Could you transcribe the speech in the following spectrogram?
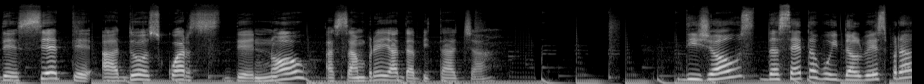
de 7 a 2 quarts de 9, assemblea d'habitatge. Dijous, de 7 a 8 del vespre,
